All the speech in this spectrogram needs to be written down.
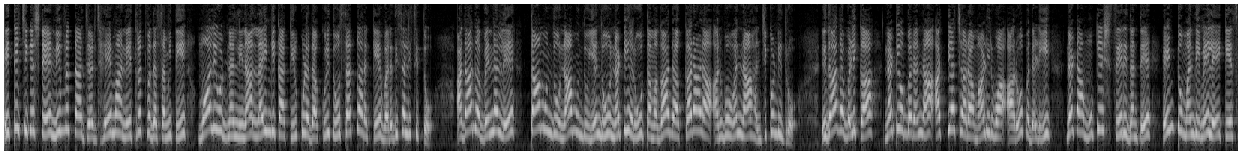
ಇತ್ತೀಚೆಗಷ್ಟೇ ನಿವೃತ್ತ ಜಡ್ಜ್ ಹೇಮಾ ನೇತೃತ್ವದ ಸಮಿತಿ ಮಾಲಿವುಡ್ನಲ್ಲಿನ ಲೈಂಗಿಕ ಕಿರುಕುಳದ ಕುರಿತು ಸರ್ಕಾರಕ್ಕೆ ವರದಿ ಸಲ್ಲಿಸಿತ್ತು. ಅದಾದ ಬೆನ್ನಲ್ಲೇ ತಾ ಮುಂದು ನಾ ಮುಂದು ಎಂದು ನಟಿಯರು ತಮಗಾದ ಕರಾಳ ಅನುಭವವನ್ನ ಹಂಚಿಕೊಂಡಿದ್ರು. ಇದಾದ ಬಳಿಕ ನಟಿಯೊಬ್ಬರನ್ನ ಅತ್ಯಾಚಾರ ಮಾಡಿರುವ ಆರೋಪದಡಿ ನಟ ಮುಖೇಶ್ ಸೇರಿದಂತೆ ಎಂಟು ಮಂದಿ ಮೇಲೆ ಕೇಸ್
